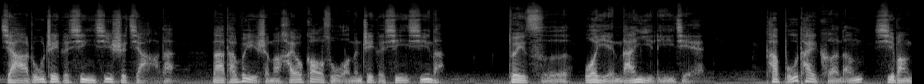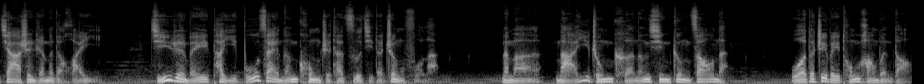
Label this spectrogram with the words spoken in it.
假如这个信息是假的，那他为什么还要告诉我们这个信息呢？对此我也难以理解。他不太可能希望加深人们的怀疑，即认为他已不再能控制他自己的政府了。那么哪一种可能性更糟呢？我的这位同行问道：“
